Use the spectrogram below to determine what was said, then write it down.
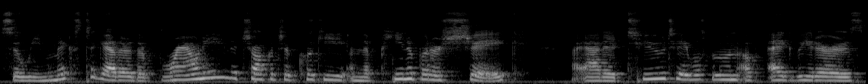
So we mixed together the brownie, the chocolate chip cookie, and the peanut butter shake. I added two tablespoons of egg beaters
